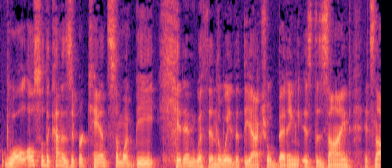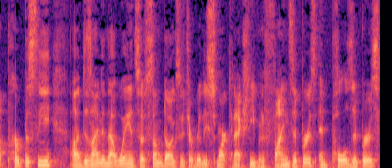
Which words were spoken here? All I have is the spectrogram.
while also the kind of zipper can somewhat be hidden within the way that the actual bedding is designed, it's not purposely uh, designed in that way. And so some dogs, which are really smart, can actually even find zippers and pull zippers.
